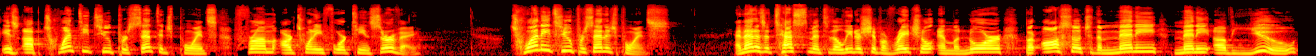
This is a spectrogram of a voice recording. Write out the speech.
is up 22 percentage points from our 2014 survey. 22 percentage points. And that is a testament to the leadership of Rachel and Lenore, but also to the many, many of you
